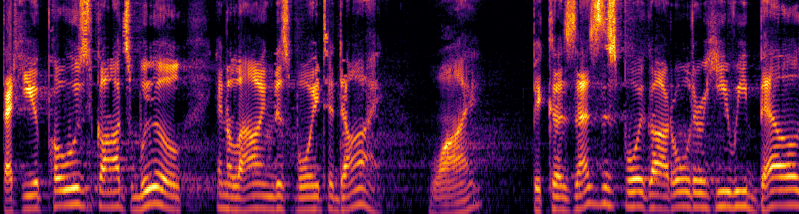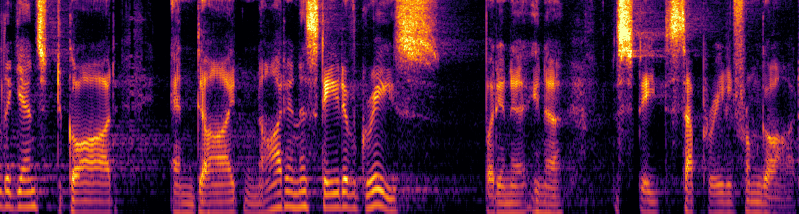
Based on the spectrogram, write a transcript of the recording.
that he opposed God's will in allowing this boy to die. Why? because as this boy got older, he rebelled against God and died not in a state of grace, but in a, in a state separated from God.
